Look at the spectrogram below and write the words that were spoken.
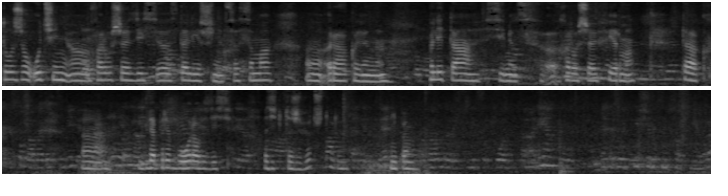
Тоже очень э, хорошая здесь э, столешница. Сама э, раковина. Плита Siemens. хорошая фирма. Так. для приборов здесь. А здесь кто-то живет, что ли? Не пойму. аренду, это будет 1800 евро.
